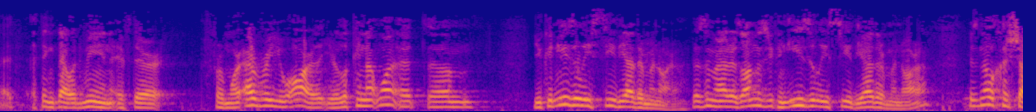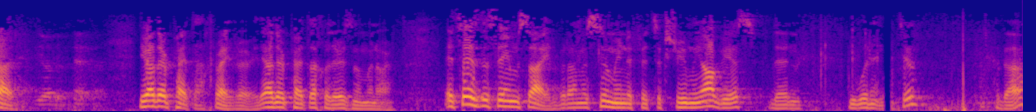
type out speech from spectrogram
I think that would mean if they're from wherever you are, that you're looking at one, at, um, you can easily see the other menorah. Doesn't matter as long as you can easily see the other menorah. There's no chashad. The other petach. The other petach, right, right, The other petach where there is no menorah. It says the same side, but I'm assuming if it's extremely obvious, then you wouldn't need to. תודה.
